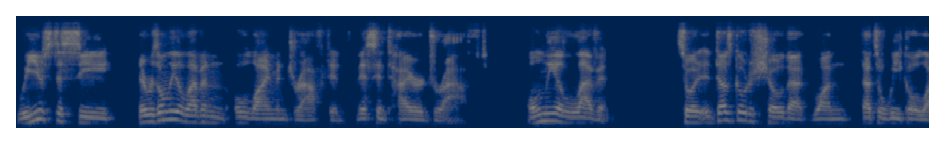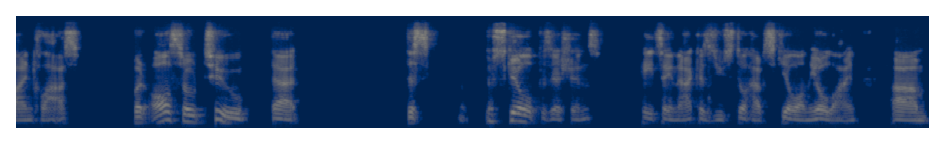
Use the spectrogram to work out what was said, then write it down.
We used to see there was only 11 O linemen drafted this entire draft, only 11. So it, it does go to show that one, that's a weak O line class, but also two that this the skill positions. Hate saying that because you still have skill on the O line, um,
